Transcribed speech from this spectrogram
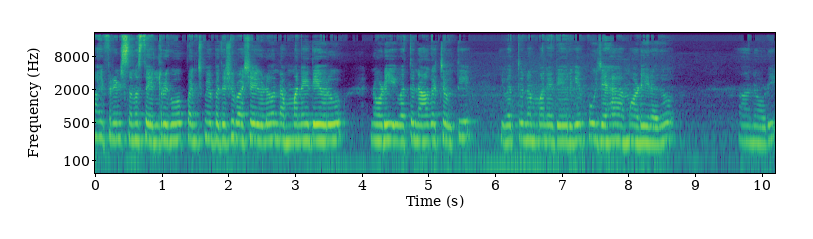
ಹಾಯ್ ಫ್ರೆಂಡ್ಸ್, ನಮಸ್ತೆ ಎಲ್ರಿಗೂ. ಪಂಚಮಿ ಹಬ್ಬದ ಶುಭಾಶಯಗಳು. ನಮ್ಮ ಮನೆ ದೇವರು ನೋಡಿ, ಇವತ್ತು ನಾಗ ಚೌತಿ ಇವತ್ತು ನಮ್ಮ ಮನೆ ದೇವರಿಗೆ ಪೂಜೆ ಮಾಡಿರೋದು. ನೋಡಿ.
